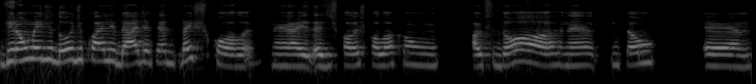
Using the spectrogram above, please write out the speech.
virou um medidor de qualidade até da escola, né? As escolas colocam outdoor, né? Então, é,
